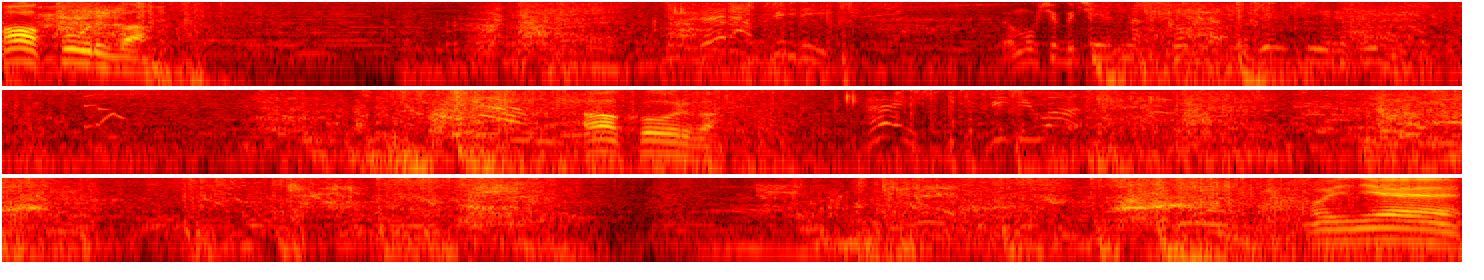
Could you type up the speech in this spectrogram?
O kurwa. Teraz, Billy! To musi być jedna z komnat Wielkiej Republiki. O kurwa. Oj nie.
